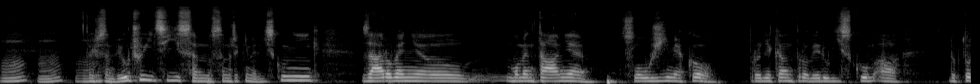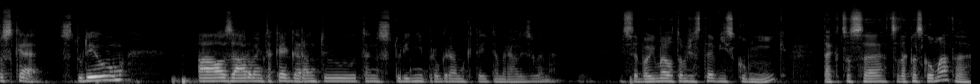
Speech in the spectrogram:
Mm, mm, mm. Takže jsem vyučující, jsem, jsem řekněme výzkumník, zároveň uh, momentálně sloužím jako proděkan pro vědu, výzkum a doktorské studium a zároveň také garantuju ten studijní program, který tam realizujeme. Když se bavíme o tom, že jste výzkumník, tak co se, co takhle zkoumáte?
